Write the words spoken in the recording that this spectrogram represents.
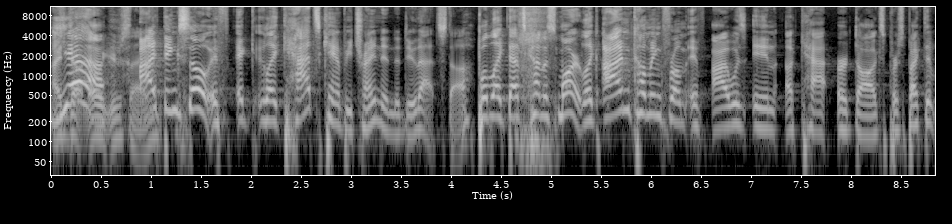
I yeah, don't know what you're saying. I think so. If it- like cats can't be trained in to do that stuff, but like that's kind of smart. Like I'm coming from if I was in a cat or dog's perspective,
